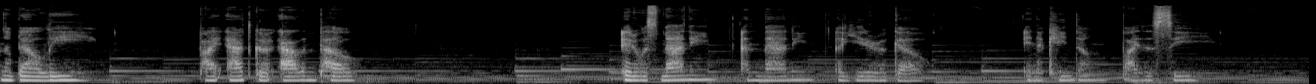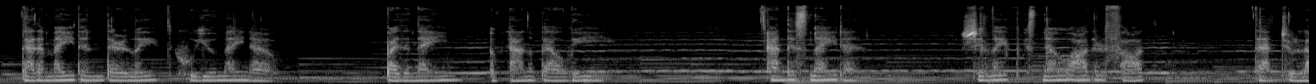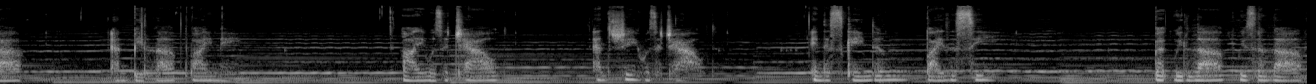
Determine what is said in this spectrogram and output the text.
Annabel Lee by Edgar Allan Poe. It was many and many a year ago, in a kingdom by the sea, that a maiden there lived who you may know by the name of Annabel Lee. And this maiden, she lived with no other thought than to love and be loved by me. I was a child, and she was a child, in this kingdom by the sea. But we loved with a love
